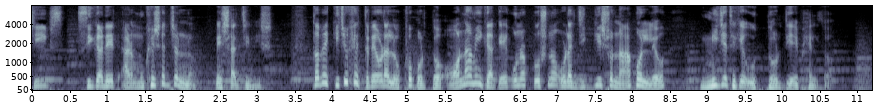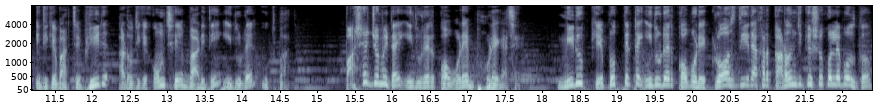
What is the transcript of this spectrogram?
চিপস, সিগারেট আর মুখেশের জন্য নেশার জিনিস। তবে কিছু ক্ষেত্রে ওরা লক্ষ্য করত, অনামিকাকে কোনো প্রশ্ন ওরা জিজ্ঞেস না করলেও নিজে থেকে উত্তর দিয়ে ফেলত। এদিকে বাড়ছে ভিড় আর ওদিকে কমছে বাড়িতে ইঁদুরের উৎপাত। পাশের জমিটায় ইঁদুরের কবরে ভরে গেছে। নিরূপকে প্রত্যেকটা ইঁদুরের কবরে ক্রস দিয়ে রাখার কারণ জিজ্ঞেস করলে বলতো,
